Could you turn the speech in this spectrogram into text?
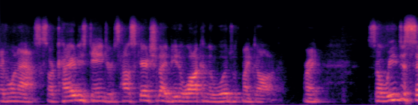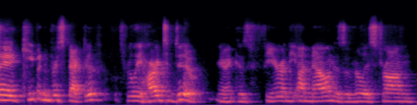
everyone asks are coyotes dangerous how scared should i be to walk in the woods with my dog right so we just say keep it in perspective it's really hard to do you know because fear and the unknown is a really strong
